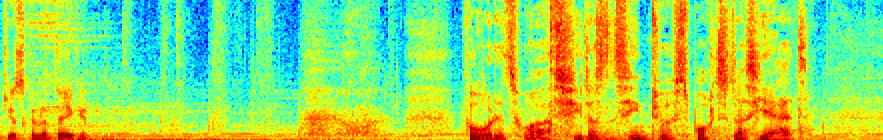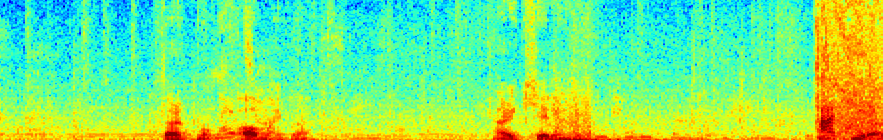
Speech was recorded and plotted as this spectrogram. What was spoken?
Just gonna take it? For what it's worth, she doesn't seem to have spotted us yet. Dark mo- Oh my god. Are you kidding me? Accio!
